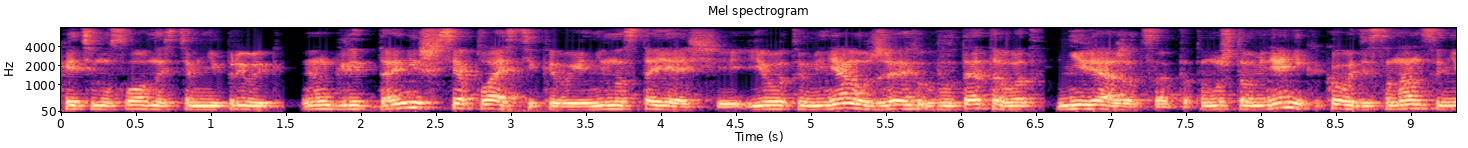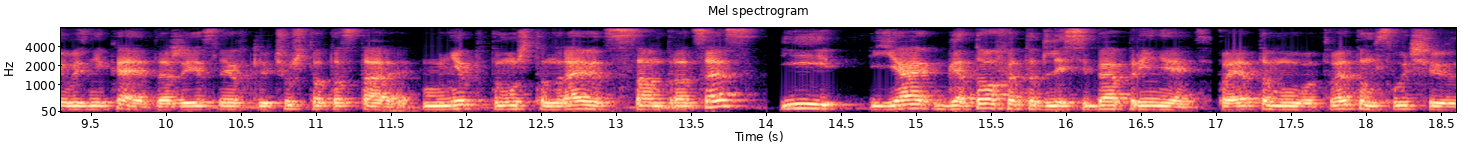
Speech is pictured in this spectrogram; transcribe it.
к этим условностям не привык. И он говорит, да они же все пластиковые, не настоящие. И вот у меня уже вот это вот не вяжется, потому что у меня никакого диссонанса не возникает, даже если я включу что-то старое. Мне потому что нравится сам процесс, и я готов это для себя принять. Поэтому вот в этом случае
